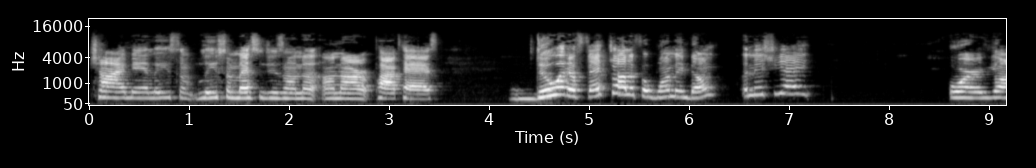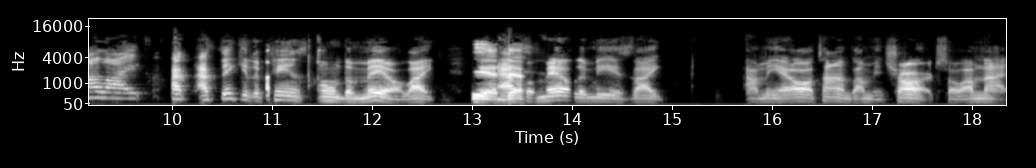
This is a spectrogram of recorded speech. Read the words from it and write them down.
chime in leave some leave some messages on the on our podcast do it affect y'all if a woman don't initiate or y'all like I, I think it depends on the male. Like Yeah, alpha definitely. male in me is like, I mean, at all times I'm in charge, so I'm not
